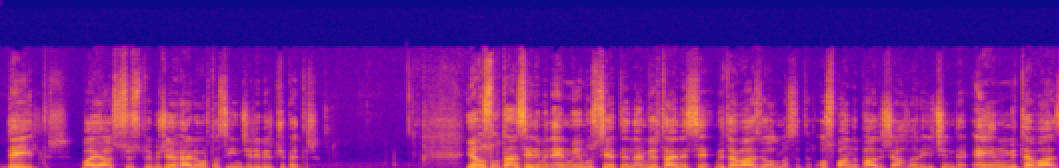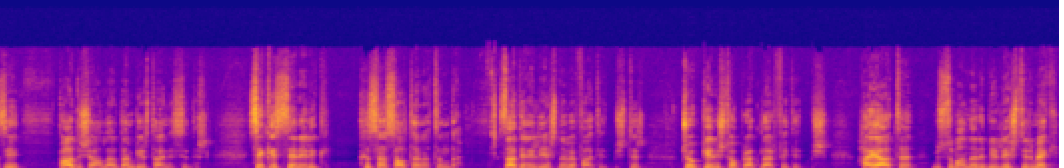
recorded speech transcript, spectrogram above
değildir. Bayağı süslü, mücevherli, ortası incili bir küpedir. Yavuz Sultan Selim'in en mühim hususiyetlerinden bir tanesi mütevazi olmasıdır. Osmanlı padişahları içinde en mütevazi padişahlardan bir tanesidir. 8 senelik kısa saltanatında. Zaten 50 yaşında vefat etmiştir. Çok geniş topraklar fethetmiş. Hayatı Müslümanları birleştirmek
